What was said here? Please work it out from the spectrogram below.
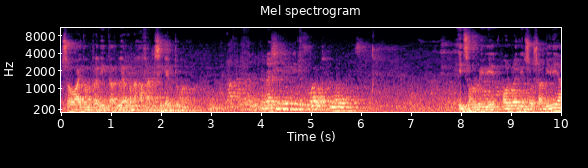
So I don't predict that we are going to have an easy game tomorrow. It's already already in social media.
